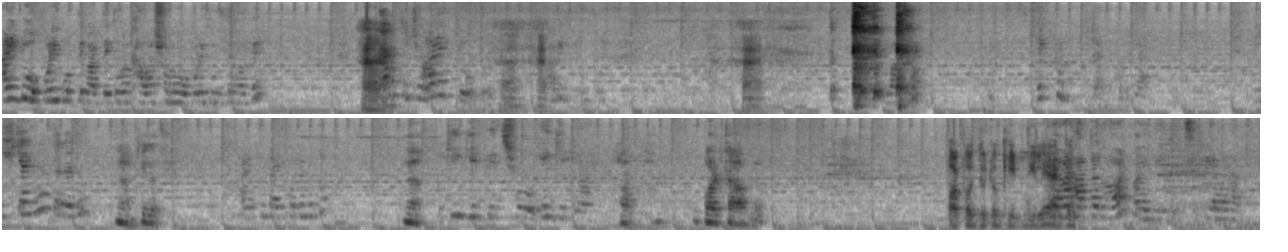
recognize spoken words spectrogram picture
আর একটু ওপরে করতে পারতে তোমার খাওয়ার সময় ওপরে তুলতে হবে? হ্যাঁ। আর একটু হ্যাঁ হ্যাঁ। হ্যাঁ। একটু না তো দাদু? না ঠিক আছে। আর একটু টাইট করে তো? না। কি গিফট দিচ্ছ? এই গিফট নয় আপ- উপরটা পরপর দুটো গিট দিলে একদম হাতটা ধর আমি দিয়ে দিচ্ছি। তুই আমার হাত ধর।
